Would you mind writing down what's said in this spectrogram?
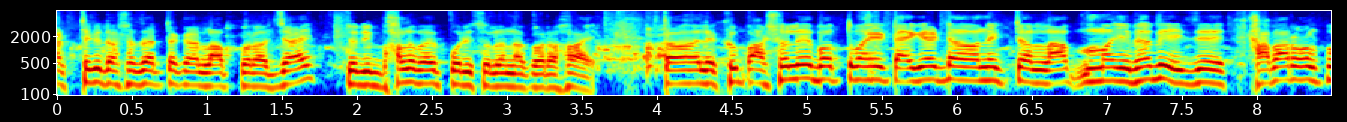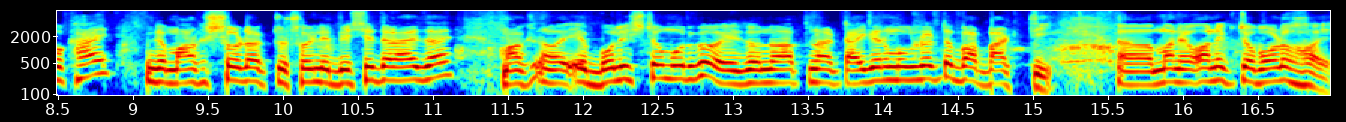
আট থেকে দশ হাজার টাকা লাভ করা যায়, যদি ভালোভাবে পরিচালনা করা হয়। তাহলে খুব আসলে বর্তমানে টাইগারটা অনেকটা লাভ এভাবেই যে খাবার অল্প খায়, কিন্তু মাংসটা একটু শরীরে বেশি দাঁড়ায় যায়। মাংস বলিষ্ঠ মুরগ, এই জন্য আপনার টাইগার মুরগিটা বা বাড়তি মানে অনেকটা বড় হয়।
